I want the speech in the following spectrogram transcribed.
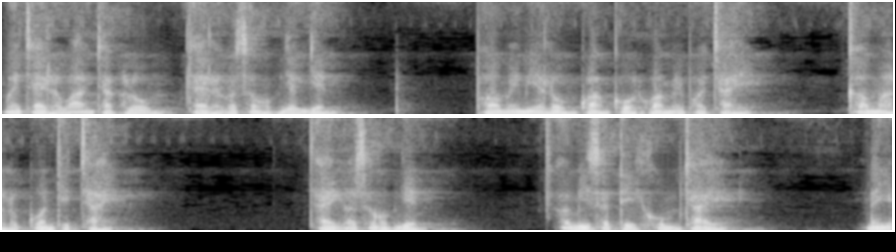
เมื่อใจเราว่างจากอารมณ์ใจเราก็สงบเยือกเย็น เพราะไม่มีอารมณ์ความโกรธความไม่พอใจ เข้ามารบกวนจิตใจ ใจก็สงบเย็น ก็มีสติคุมใจ ในย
